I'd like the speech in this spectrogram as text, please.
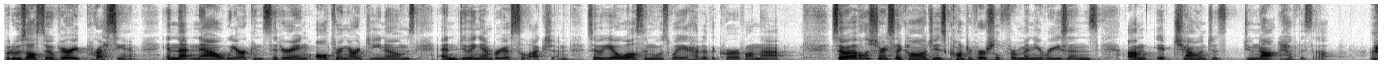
but it was also very prescient in that now we are considering altering our genomes and doing embryo selection. So E.O. Wilson was way ahead of the curve on that. So evolutionary psychology is controversial for many reasons. Um, it challenges, do not have this up.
